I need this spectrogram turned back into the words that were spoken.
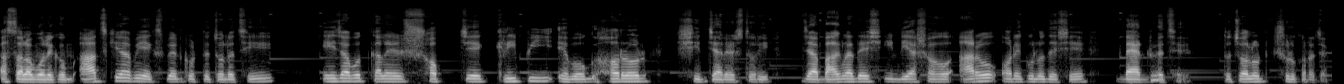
আসসালামু আলাইকুম। আজকে আমি এক্সপ্লেইন করতে চলেছি এই যাবৎকালের সবচেয়ে ক্রিপি এবং হরর শিনচ্যানের স্টোরি যা বাংলাদেশ, ইন্ডিয়া সহ আরও অনেকগুলো দেশে ব্যান রয়েছে। তো চলুন শুরু করা যাক।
